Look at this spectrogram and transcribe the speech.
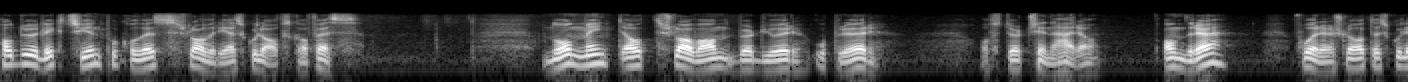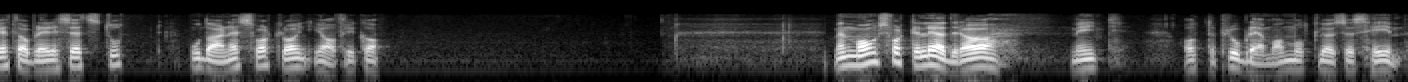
hadde ulikt syn på hvordan slaveriet skulle avskaffes. Noen mente at slavene burde gjøre opprør og styrte sine herrer. Andre foreslo at det skulle etableres et stort, moderne svart land i Afrika. Men mange svarte ledere mente at problemene måtte løses hjemme.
